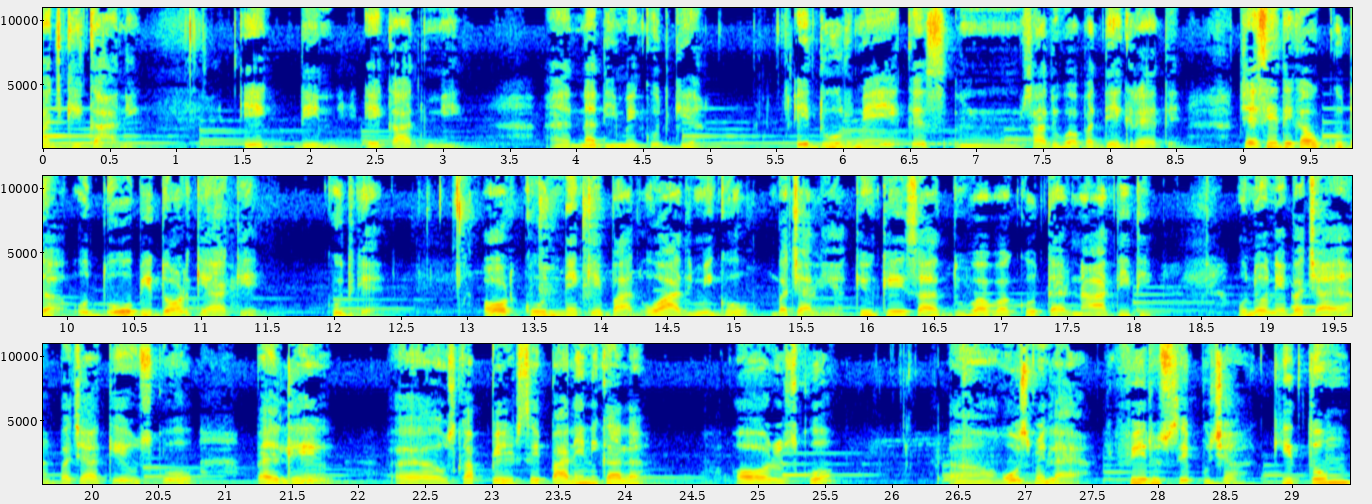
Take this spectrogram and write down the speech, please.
आज की कहानी। एक दिन एक आदमी नदी में कूद गया। ये दूर में एक साधु बाबा देख रहे थे। जैसे ही देखा वो कूदा, वो दो भी दौड़ के आके कूद गए। और कूदने के बाद वो आदमी को बचा लिया, क्योंकि साधु बाबा को तैरना आती थी। उन्होंने बचाया, बचा के उसको पहले उसका पेट से पानी निकाला और उसको होश में लाया। फिर उससे पूछा कि तुम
